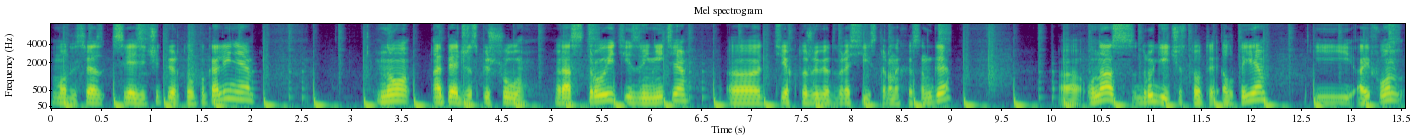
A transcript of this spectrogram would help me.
модуль связи, связи четвертого поколения. Но, опять же, спешу расстроить, извините, э, тех, кто живет в России и странах СНГ, э, у нас другие частоты LTE, и iPhone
